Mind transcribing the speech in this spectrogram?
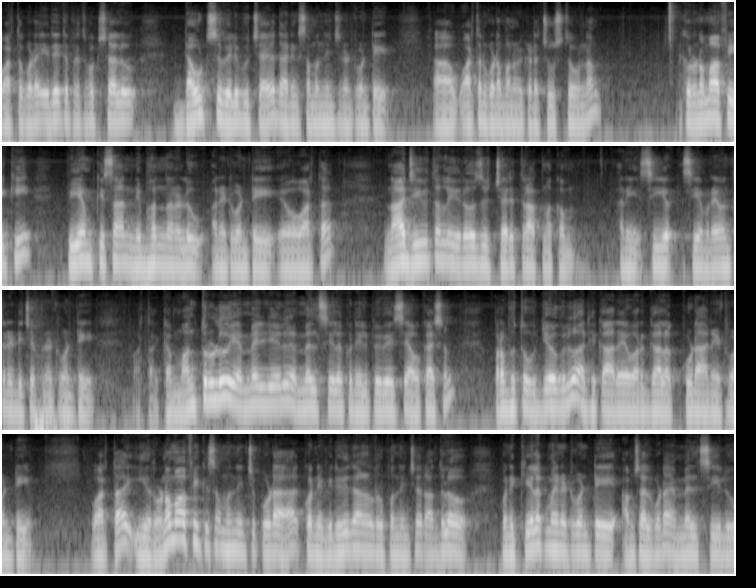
వార్త కూడా ఏదైతే ప్రతిపక్షాలు డౌట్స్ వెలిబుచ్చాయో దానికి సంబంధించినటువంటి వార్తను కూడా మనం ఇక్కడ చూస్తూ ఉన్నాం. ఇక రుణమాఫీకి పిఎం కిసాన్ నిబంధనలు అనేటువంటి వార్త. నా జీవితంలో ఈరోజు చరిత్రాత్మకం అని సీఎం సీఎం రేవంత్ రెడ్డి చెప్పినటువంటి వార్త. ఇక మంత్రులు ఎమ్మెల్యేలు ఎమ్మెల్సీలకు నిలిపివేసే అవకాశం ప్రభుత్వ ఉద్యోగులు అధిక ఆదాయ వర్గాలకు కూడా అనేటువంటి వార్త. ఈ రుణమాఫీకి సంబంధించి కూడా కొన్ని విధి విధానాలు రూపొందించారు. అందులో కొన్ని కీలకమైనటువంటి అంశాలు కూడా ఎమ్మెల్సీలు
